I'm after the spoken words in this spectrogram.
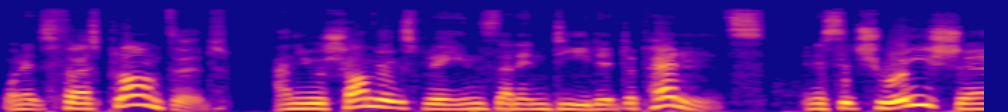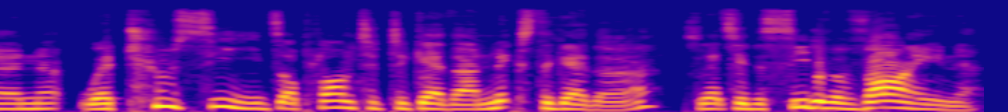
when it's first planted. And the Yerushalmi explains that indeed it depends. In a situation where two seeds are planted together and mixed together, so let's say the seed of a vine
